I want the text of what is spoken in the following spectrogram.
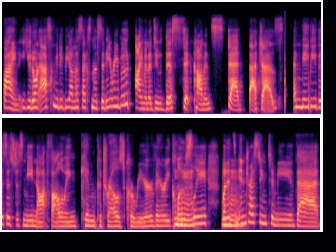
fine you don't ask me to be on the sex and the city reboot i'm gonna do this sitcom instead batches and maybe this is just me not following kim Cattrall's career very closely but Mhm. it's interesting to me that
